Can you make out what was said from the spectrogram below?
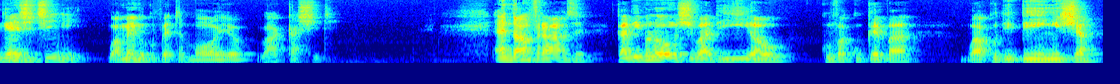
Ngenji chini. Wa meme kupeta moyo wa kashidi. En dan vragen ze, kadi melongen shiwa di jou, kuva kukeba, wa kudi bingisha,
